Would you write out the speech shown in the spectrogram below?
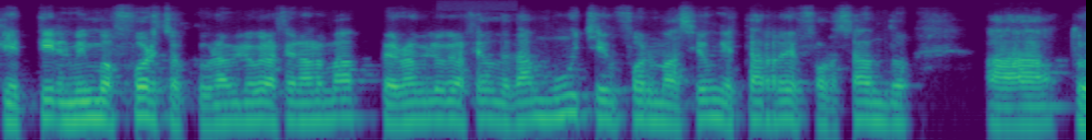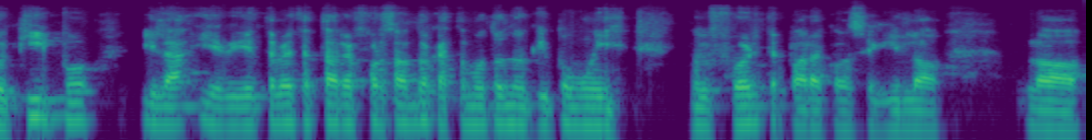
que tiene el mismo esfuerzo que una bibliografía normal, pero una bibliografía donde da mucha información y está reforzando a tu equipo y, evidentemente está reforzando que estamos montando un equipo muy, muy fuerte para conseguir los, los,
